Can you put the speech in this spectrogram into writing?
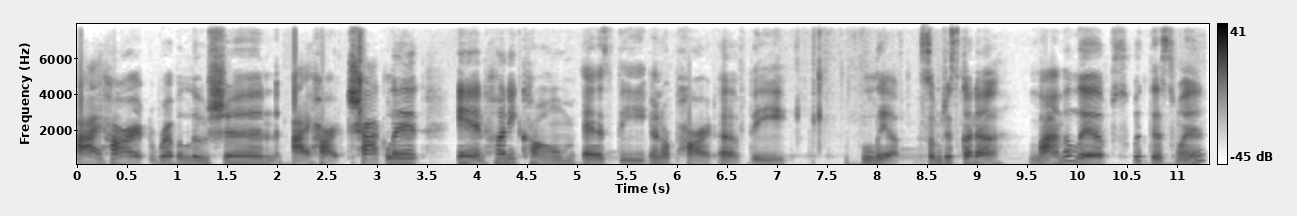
I Heart Revolution I Heart Chocolate and honeycomb as the inner part of the lip. So I'm just gonna line the lips with this one.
